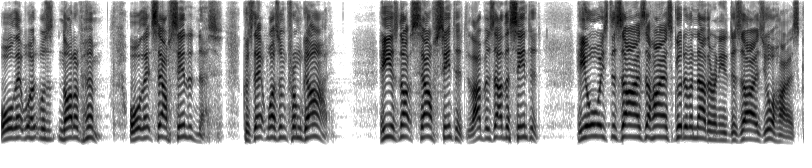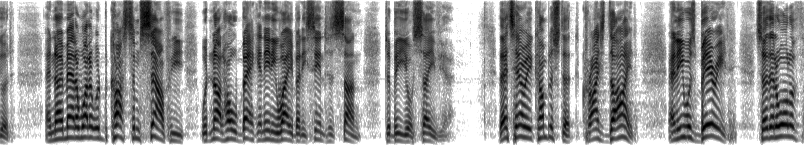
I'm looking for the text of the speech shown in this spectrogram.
All that was not of Him. All that self centeredness, because that wasn't from God. He is not self centered. Love is other centered. He always desires the highest good of another, and He desires your highest good. And no matter what it would cost Himself, He would not hold back in any way, but He sent His Son to be your Savior. That's how he accomplished it. Christ died and he was buried so that all of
